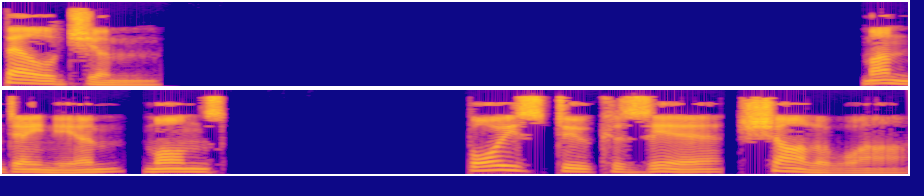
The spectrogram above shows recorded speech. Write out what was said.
Belgium. Mundaneum, Mons Bois du Cazier, Charleroi.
